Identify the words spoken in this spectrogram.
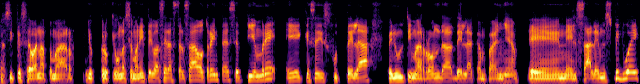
Así que se van a tomar, yo creo que una semanita y va a ser hasta el sábado 30 de septiembre eh, que se disfrute la penúltima ronda de la campaña en el Salem Speedway.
